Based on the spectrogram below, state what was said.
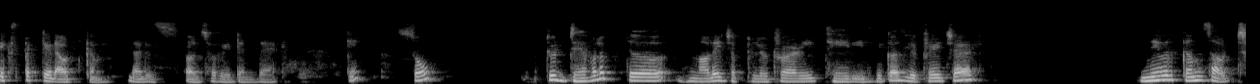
expected outcome that is also written there. Okay. So to develop the knowledge of literary theories because literature never comes out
